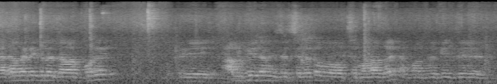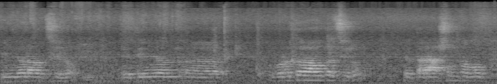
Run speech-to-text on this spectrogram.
ঢাকা মেডিকেলে যাওয়ার পরে এই আলভি নামে যে ছেলেটা, ও হচ্ছে মারা যায়। আমাদেরকে যে তিনজন আহত ছিল, এই তিনজন গুরুতর আহত ছিল। তো তারা আশঙ্কা মুক্ত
